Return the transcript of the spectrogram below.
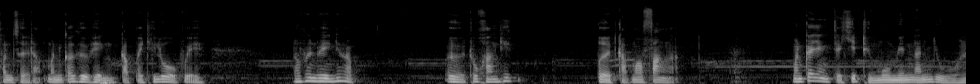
คอนเสิร์ตอะมันก็คือเพลงกลับไปที่โลกเว้ยแล้วเป็นเพลงที่แบบ เออ ทุกครั้งที่เปิดกลับมาฟังอะมันก็ยังจะคิดถึงโมเมนต์นั้นอยู่อะไร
